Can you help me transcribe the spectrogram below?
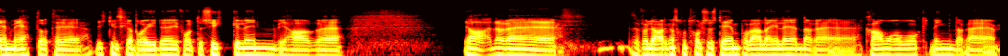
én meter til ikke vi skal brøyte i forhold til sykkelen. Vi har Ja, det er selvfølgelig adgangskontrollsystem på hver leilighet. Det er kameraovervåkning. Det er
